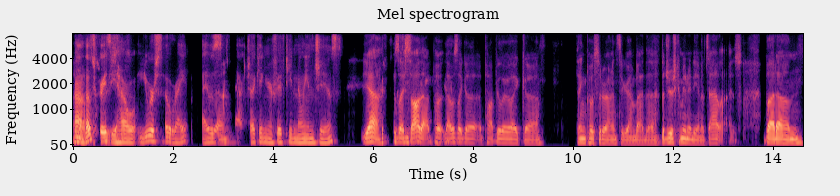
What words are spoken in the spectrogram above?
Wow, that's crazy how you were so right. I was Yeah. fact checking your 15 million Jews. Yeah, because I saw that. Po- that was like a, a popular like uh thing posted around Instagram by the the Jewish community and its allies. But um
